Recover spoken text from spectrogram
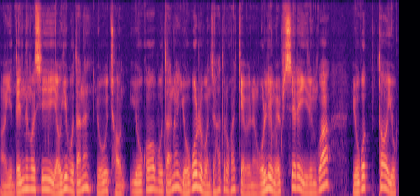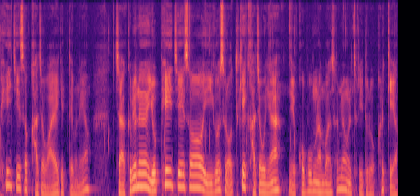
어, 이 내는 것이 여기보다는 요 전 요거보다는 요거를 먼저 하도록 할게요. 왜냐면 올린 webshell의 이름과 요것부터 요 페이지에서 가져와야 하기 때문에요. 자, 그러면은 요 페이지에서 이것을 어떻게 가져오냐, 예, 그 부분 한번 설명을 드리도록 할게요.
